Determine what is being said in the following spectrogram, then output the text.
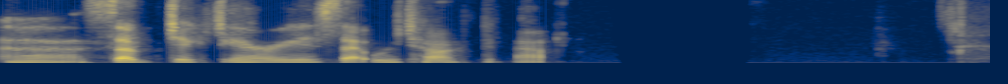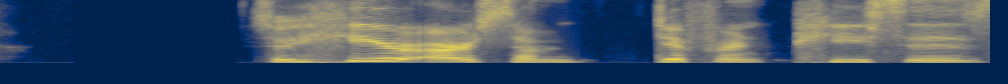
uh, subject areas that we talked about. So here are some different pieces,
